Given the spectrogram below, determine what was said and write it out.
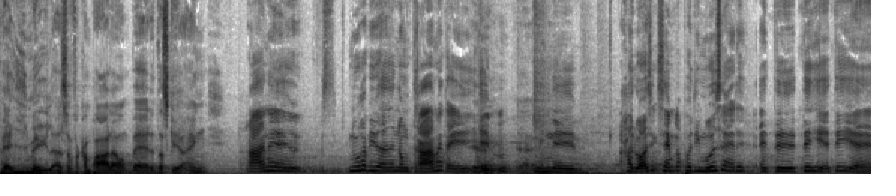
per e-mail, altså fra Kampala, om hvad er det, der sker. Ikke? Rane, nu har vi været nogle dramadage ja, igennem, ja. men øh, har du også eksempler på de modsatte, at øh, det her det er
